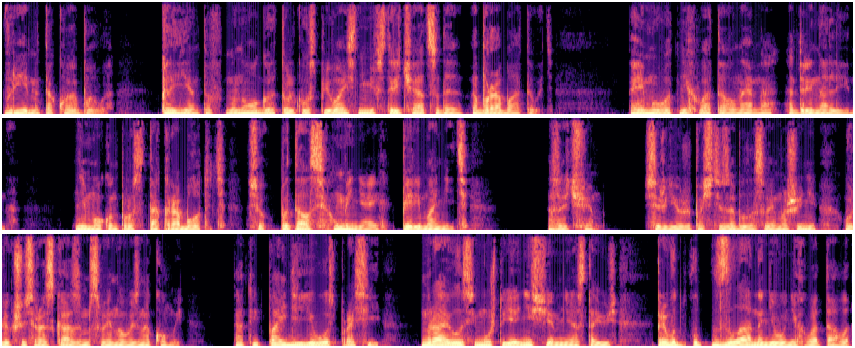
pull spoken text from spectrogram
Время такое было. Клиентов много, только успевай с ними встречаться да обрабатывать. А ему вот не хватало, наверное, адреналина. Не мог он просто так работать. Все пытался у меня их переманить. Зачем? Сергей уже почти забыл о своей машине, увлекшись рассказом своей новой знакомой. А ты пойди его спроси. Нравилось ему, что я ни с чем не остаюсь. Прям вот, вот зла на него не хватало.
